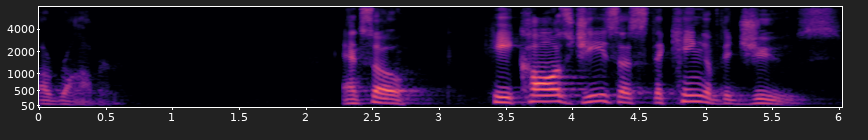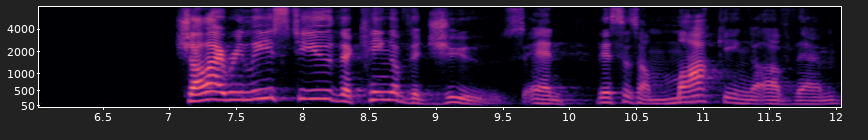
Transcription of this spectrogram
a robber. And so he calls Jesus the King of the Jews. Shall I release to you the King of the Jews? And this is a mocking of them.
